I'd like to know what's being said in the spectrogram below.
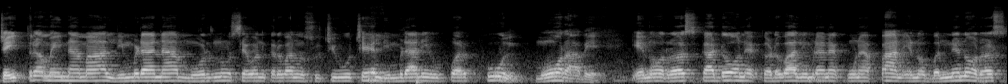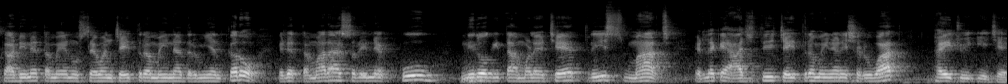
ચૈત્ર મહિનામાં લીમડાના મોરનું સેવન કરવાનું સૂચવ્યું છે. લીમડાની ઉપર ફૂલ, મોર આવે. એનો રસ કાઢો અને કડવા લીમડાના કૂણા પાન. એનો બંનેનો રસ કાઢીને તમે એનું સેવન ચૈત્ર મહિના દરમિયાન કરો. એટલે તમારા શરીરને ખૂબ નિરોગીતા મળે છે. ત્રીસ માર્ચ, એટલે કે આજથી ચૈત્ર મહિનાની શરૂઆત થઈ ચૂકી છે.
